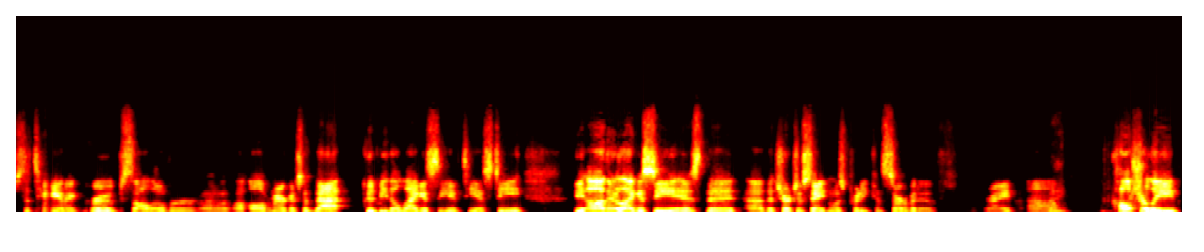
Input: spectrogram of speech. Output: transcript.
satanic groups all over uh, all over America. So that could be the legacy of TST. The other legacy is that uh, the Church of Satan was pretty conservative, right? Um, right. Culturally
